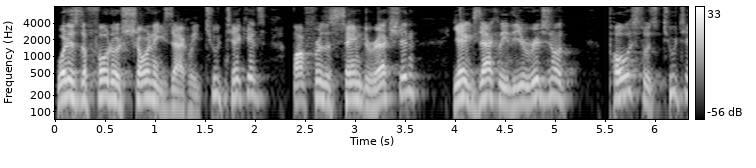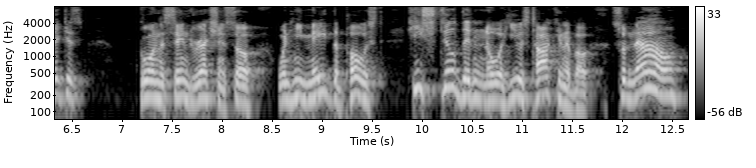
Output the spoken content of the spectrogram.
what is the photo showing exactly? Two tickets bought for the same direction. Yeah, exactly. The original post was two tickets going in the same direction. So when he made the post, he still didn't know what he was talking about. So now,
